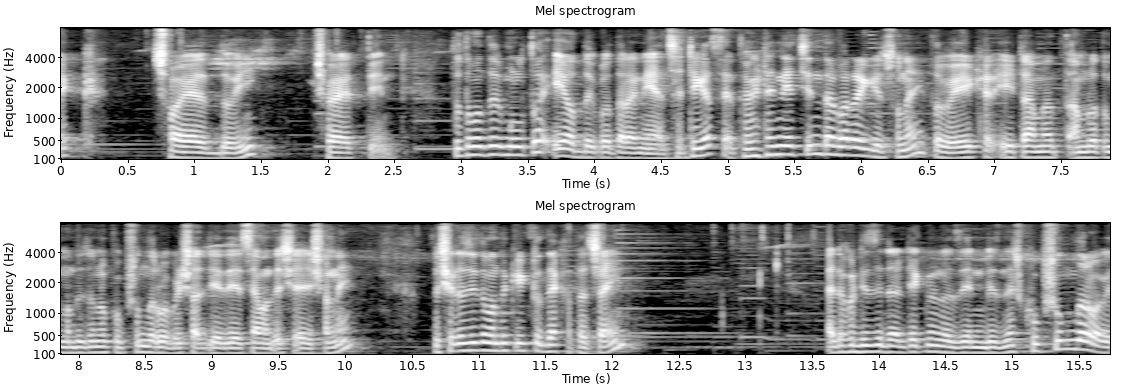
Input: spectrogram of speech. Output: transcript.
এক, ছয়ের দুই, ছয়ের তিন। তো তোমাদের মূলত এই অধ্যায়গুলো তারা নিয়ে আছে, ঠিক আছে? তো এটা নিয়ে চিন্তা করার কিছু নাই। তো এই এটা আমরা আমরা তোমাদের জন্য খুব সুন্দরভাবে সাজিয়ে দিয়েছি আমাদের সেশনে। তো সেটা যদি তোমাদেরকে একটু দেখাতে চাই। দেখো ডিজিটাল টেকনোলজি এন্ড বিজনেস খুব সুন্দরভাবে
